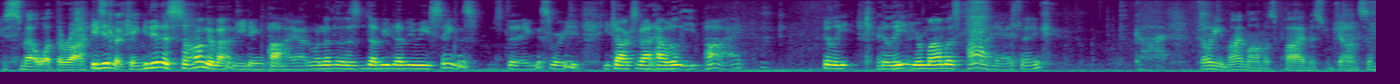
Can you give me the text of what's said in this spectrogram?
You smell what the Rock He is did, cooking. he did a song about eating pie on one of those WWE sings things where he, he talks about how he'll eat pie. He'll eat, he'll eat your mama's pie, I think. God, don't eat my mama's pie, Mr. Johnson.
